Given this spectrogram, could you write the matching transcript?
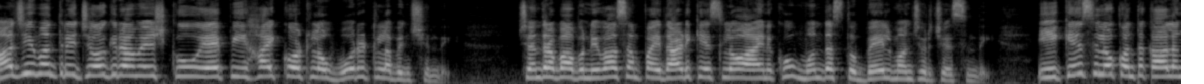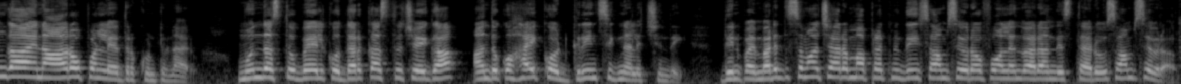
మాజీ మంత్రి జోగి రమేష్కు ఏపీ హైకోర్టులో ఊరట లభించింది. చంద్రబాబు నివాసంపై దాడి కేసులో ఆయనకు ముందస్తు బెయిల్ మంజూరు చేసింది. ఈ కేసులో కొంతకాలంగా ఆయన ఆరోపణలు ఎదుర్కొంటున్నారు. ముందస్తు బెయిల్కు దరఖాస్తు చేయగా అందుకు హైకోర్టు గ్రీన్ సిగ్నల్ ఇచ్చింది. దీనిపై మరింత సమాచారం మా ప్రతినిధి సాంశివరావు ఫోన్ల ద్వారా అందిస్తారు. సాంశివరావు.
